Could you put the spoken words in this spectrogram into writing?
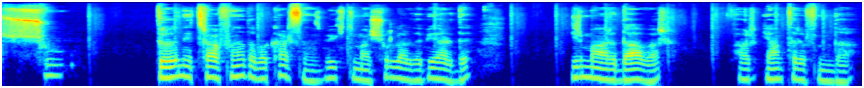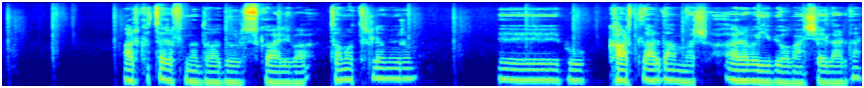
şu dağın etrafına da bakarsanız büyük ihtimal şuralarda bir yerde bir mağara daha var. Ar- yan tarafında arka tarafında daha doğrusu galiba tam hatırlamıyorum. Ee, bu kartlardan var. Araba gibi olan şeylerden.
